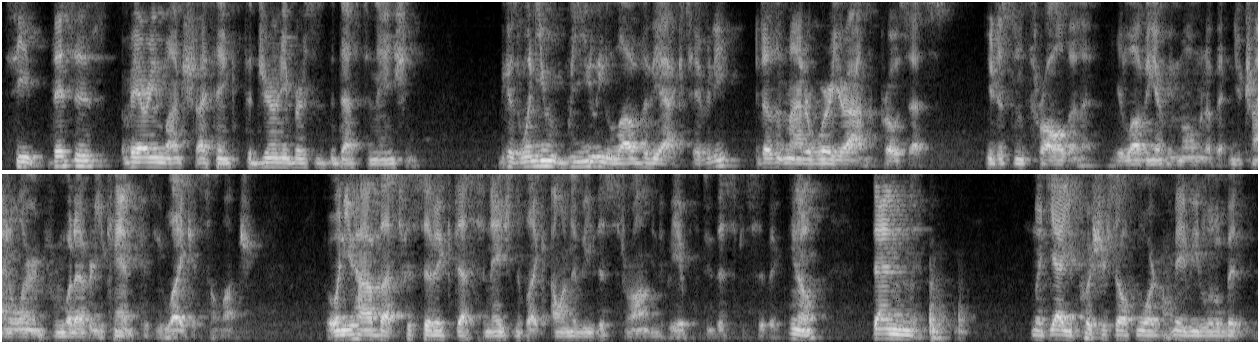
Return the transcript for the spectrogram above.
see, this is very much I think the journey versus the destination. Because when you really love the activity, it doesn't matter where you're at in the process. You're just enthralled in it. You're loving every moment of it and you're trying to learn from whatever you can because you like it so much. But when you have that specific destination of like, I want to be this strong to be able to do this specific, you know, then like yeah, you push yourself more maybe a little bit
